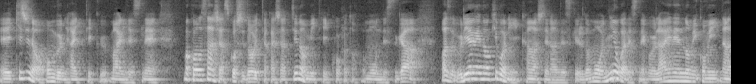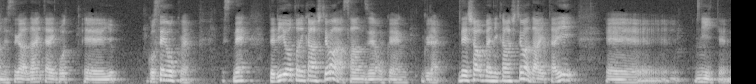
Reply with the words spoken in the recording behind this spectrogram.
えー記事の本文に入っていく前にですね、まあ、この3社少しどういった会社っていうのを見ていこうかと思うんですが、まず売上の規模に関してなんですけれども、ニオがですね、これ来年の見込みなんですが、だいたい5000億円ですね。で、リオートに関しては3000億円ぐらい。で、シャオペンに関してはだいたい、えー、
